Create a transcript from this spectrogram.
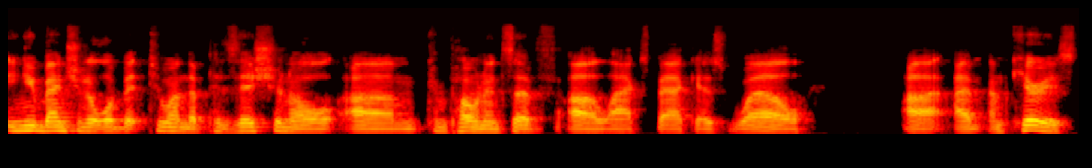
And you mentioned a little bit too on the positional um, components of uh, lax back as well. Uh, I'm, I'm curious,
